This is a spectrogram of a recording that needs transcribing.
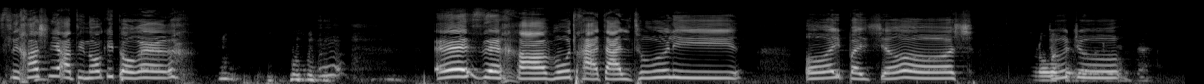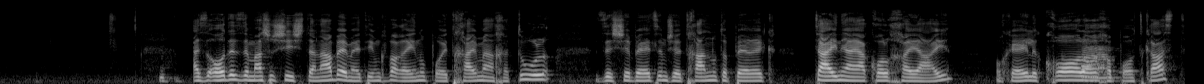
סליחה שנייה, התינוק התעורר. איזה חמוד חתלתולי. אוי, פשוש. לא רוצה צ'וצ'ו. לדבר על זה. אז עוד איזה משהו שהשתנה באמת, אם כבר ראינו פה את חי מהחתול, זה שבעצם כשהתחלנו את הפרק, טייני היה כל חיי, אוקיי? לכל אורך הפודקאסט.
